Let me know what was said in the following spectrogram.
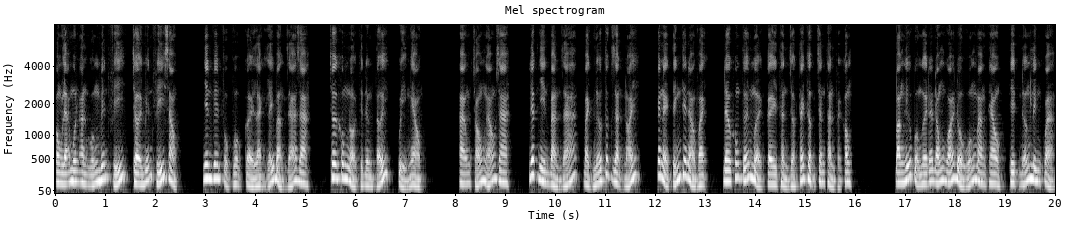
Không lẽ muốn ăn uống miễn phí, chơi miễn phí sao? Nhân viên phục vụ cười lạnh lấy bảng giá ra. Chơi không nổi thì đừng tới, quỷ nghèo. Hai ông cháu ngáo ra, liếc nhìn bản giá, bạch miếu tức giận nói, cái này tính thế nào vậy? Đều không tới 10 cây thần dược thái thượng chân thần phải không? Bằng hữu của người đã đóng gói đồ uống mang theo, thịt nướng linh quả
